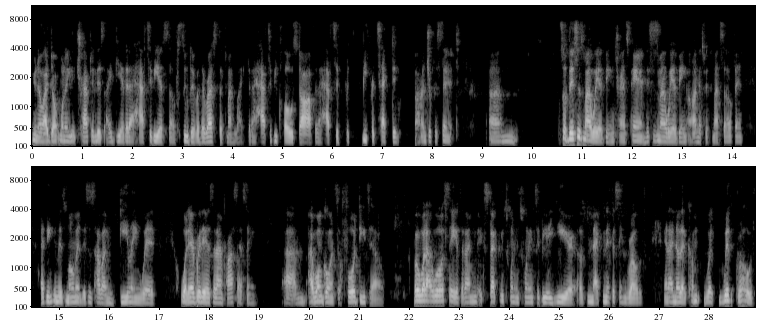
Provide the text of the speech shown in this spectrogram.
you know, I don't want to get trapped in this idea that I have to be a self soother for the rest of my life, that I have to be closed off, that I have to pr- be protected 100%. Um, so, this is my way of being transparent. This is my way of being honest with myself. And I think in this moment, this is how I'm dealing with whatever it is that I'm processing. Um, I won't go into full detail, but what I will say is that I'm expecting 2020 to be a year of magnificent growth. And I know that come with, with growth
